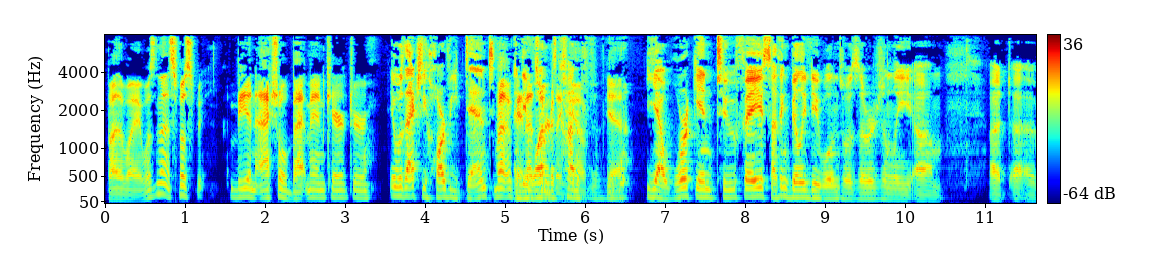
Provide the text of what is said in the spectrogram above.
By the way, wasn't that supposed to be, be an actual Batman character? it was actually Harvey Dent, okay, and they wanted to kind of, of. Yeah. yeah, work in Two Face. I think Billy Dee Williams was originally um, uh, uh,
